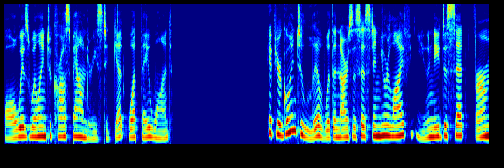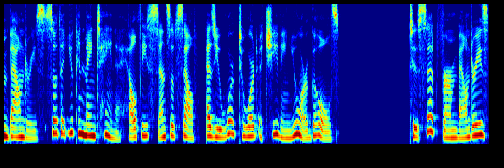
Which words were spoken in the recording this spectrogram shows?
always willing to cross boundaries to get what they want. If you're going to live with a narcissist in your life, you need to set firm boundaries so that you can maintain a healthy sense of self as you work toward achieving your goals. To set firm boundaries,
